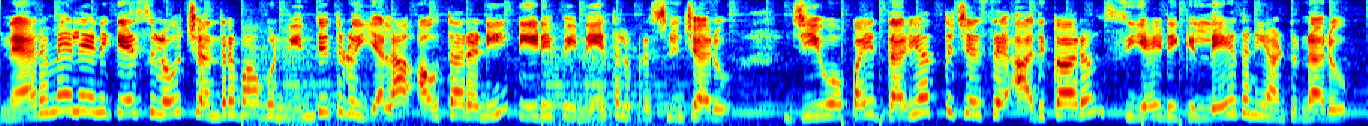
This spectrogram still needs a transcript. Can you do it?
నేరమే లేని కేసులో చంద్రబాబు నిందితుడు ఎలా అవుతారని టీడీపీ నేతలు ప్రశ్నించారు. జీవోపై దర్యాప్తు చేసే అధికారం సిఐడికి లేదని అంటున్నారు.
